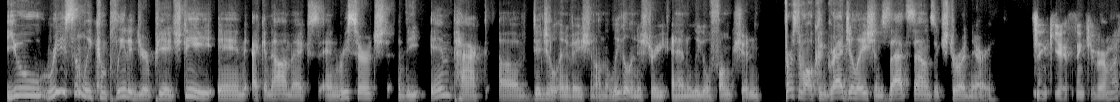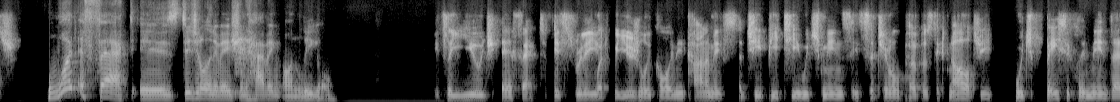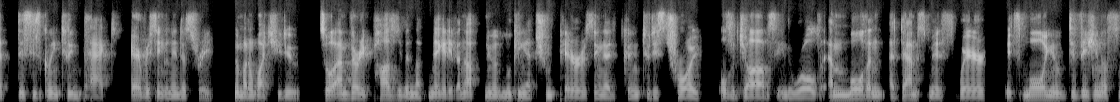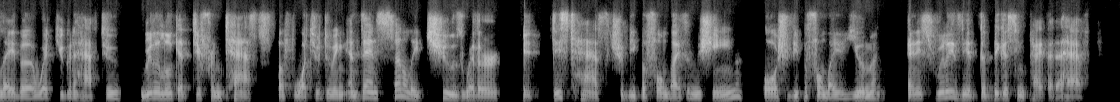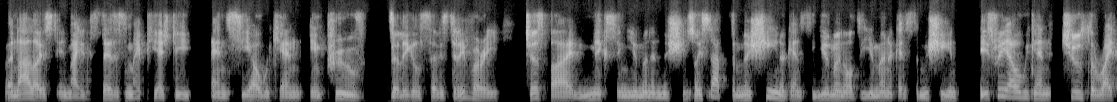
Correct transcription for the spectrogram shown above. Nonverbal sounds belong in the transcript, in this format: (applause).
You recently completed your PhD in economics and researched the impact of digital innovation on the legal industry and legal function. First of all, congratulations. That sounds extraordinary. Thank you. Thank you very much. What effect is digital innovation having on legal? It's a huge effect. It's really what we usually call in economics a GPT, which means it's a general purpose technology, which basically means that this is going to impact every single industry, no matter what you do. So I'm very positive and not negative. I'm not you know, looking at Schumpeter saying that it's going to destroy all the jobs in the world. I'm more than Adam Smith, where it's more, you know, division of labor, where you're going to have to really look at different tasks of what you're doing, and then suddenly choose whether it, this task should be performed by the machine or should be performed by a human. And it's really the, the biggest impact that I have analyzed in my thesis, in my PhD, and see how we can improve the legal service delivery just by mixing human and machine. So it's not the machine against the human or the human against the machine. It's really how we can choose the right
